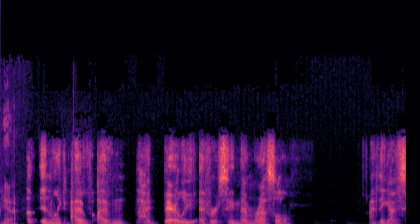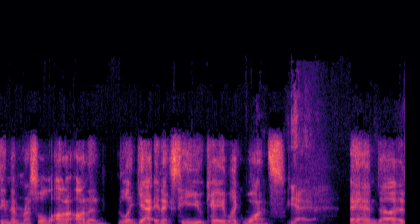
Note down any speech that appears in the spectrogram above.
you know. and like I've I've I barely ever seen them wrestle. I think I've seen them wrestle on on a like yeah NXT UK like once, Yeah, yeah. And uh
